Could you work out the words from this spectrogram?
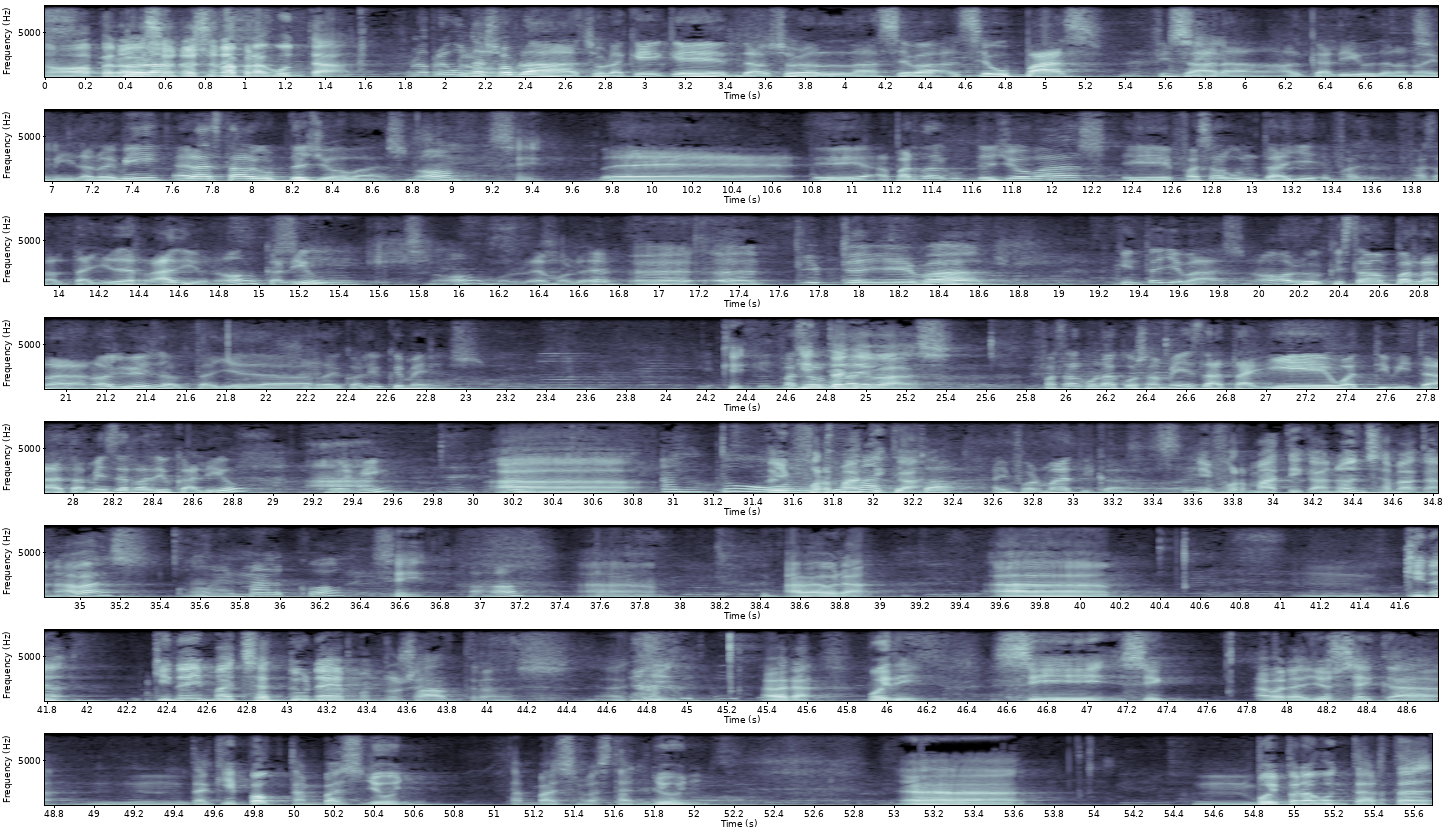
No, però Però- això no és una pregunta. Una pregunta sobre, sobre, què, què, sobre la seva, el seu pas fins Sí. ara al Caliu de la Noemí. La Noemí ara està al grup de joves, no? Sí. Eh, eh, a part del grup de joves, eh, fas algun taller, fas, fas el taller de ràdio, no? Al Caliu? Sí. No? Molt bé, molt bé. Eh, eh, quin taller vas? Quin taller vas, no? El que estàvem parlant ara, no, Lluís? El taller de Ràdio Caliu, què més? Qui, quin alguna- taller vas? Fas alguna cosa més de taller o activitat, a més de Ràdio Caliu, Noemí? Uh, En tu, informàtica. informàtica. A informàtica. Sí. Informàtica, no? Em sembla que anaves? Amb el Malco. Sí. Uh -huh. Uh, a veure, uh, quina, quina imatge et donem nosaltres? Aquí, a veure, vull dir, si, si, a veure, jo sé que mm, d'aquí poc te'n vas lluny, te'n vas bastant lluny, eh, mm, vull preguntar-te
